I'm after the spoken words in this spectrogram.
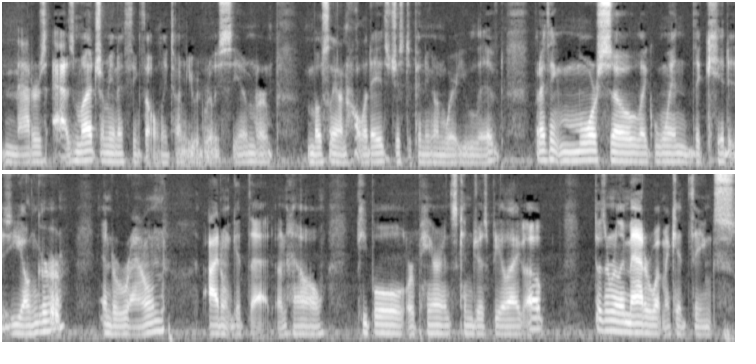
matters as much. I mean, I think the only time you would really see them are mostly on holidays, just depending on where you lived. But I think more so like when the kid is younger and around, I don't get that on how people or parents can just be like, oh, doesn't really matter what my kid thinks.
